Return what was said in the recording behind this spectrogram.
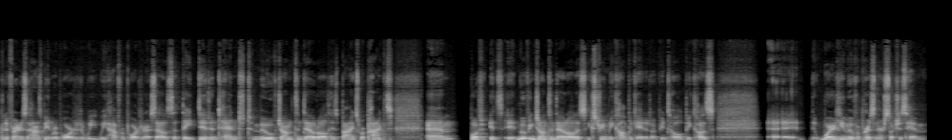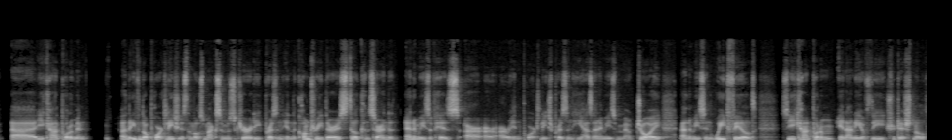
and in fairness, it has been reported, we, we have reported ourselves that they did intend to move Jonathan Dowdall. His bags were packed. Um, But it's it, moving Jonathan Dowdall is extremely complicated. I've been told because uh, where do you move a prisoner such as him? Uh, you can't put him in. And even though Portlaoise is the most maximum security prison in the country, there is still concern that enemies of his are, are, are in Portlaoise prison. He has enemies in Mountjoy, enemies in Wheatfield. So you can't put him in any of the traditional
